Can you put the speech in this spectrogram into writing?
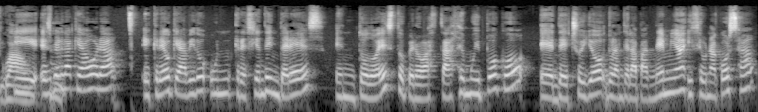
Y es verdad que ahora eh, creo que ha habido un creciente interés en todo esto, pero hasta hace muy poco, eh, de hecho yo durante la pandemia hice una cosa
